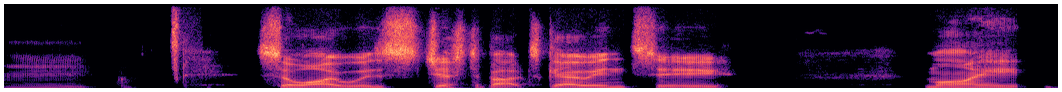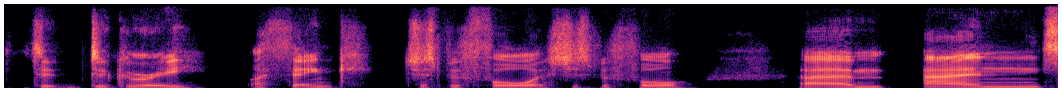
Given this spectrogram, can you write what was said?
Mm. So I was just about to go into my d- degree, I think, just before. It's just before. Um, and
